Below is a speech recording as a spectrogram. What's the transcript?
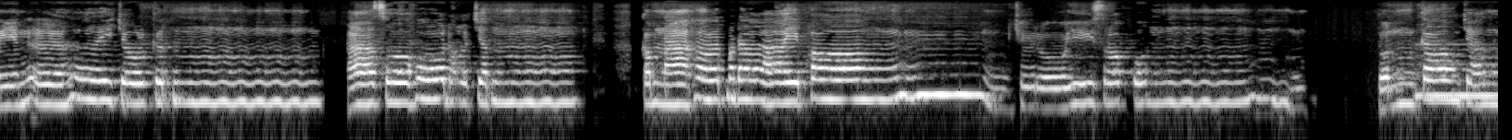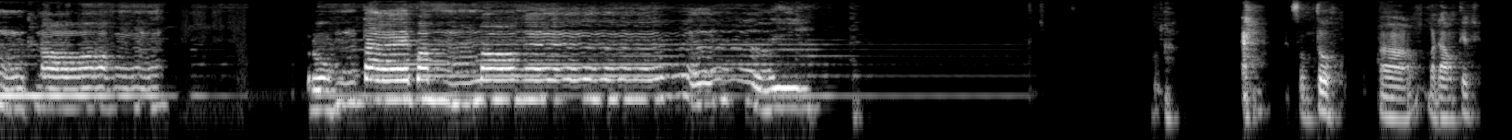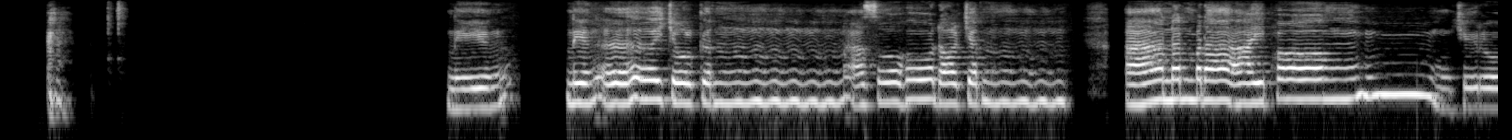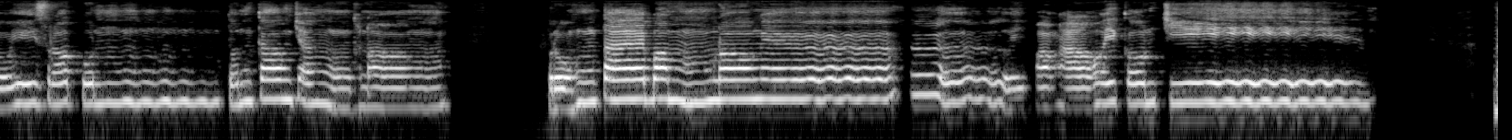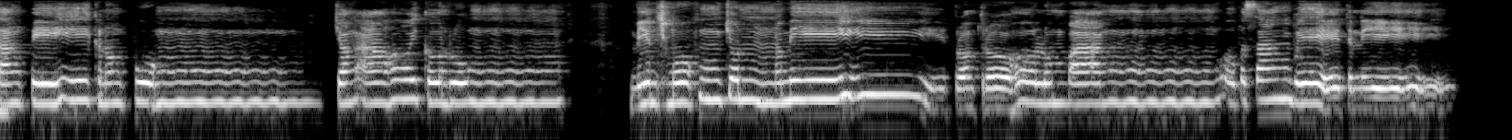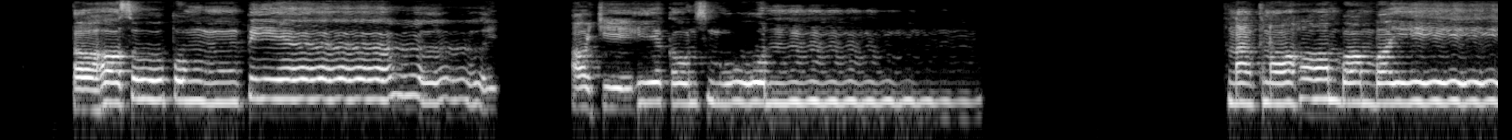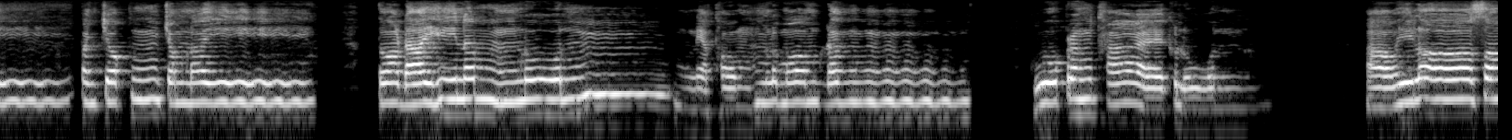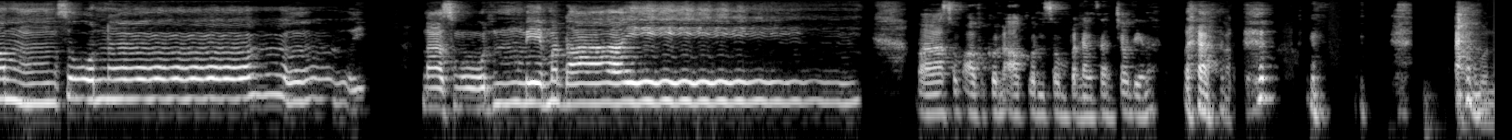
នាងអើយចូលគិតអាសូរដល់ចិត្តកំណាតម្ដាយផងជួយរយស្រពុនទុនកោងចឹងខ្នងរំតែបំណងអើយ សំទោសអឺម្ដងទៀតនាងនាងអើយចូលកិនអាសូរដល់ចិត្តអានិនម្ដាយផងជិរុយស្រពុនទុនកោងចឹងខ្នង ព្រោះតែបំណងអើយបងឲ្យកូនជាតាំងពីក្នុងពោះចង់ឲ្យកូនរុងមានឈ្មោះជន់មីទ្រាំទ្រលំបាំងឧបសង្ឃវេទនីតស៊ូពងទា ឲ្យជាកូនស្ងួនថ្នាំងថ្នមបំបីបញ្ចុកចំណៃតលដៃនឹមនួន អ្នកធំល្មមដឹងគួរប្រឹងថែខ្លួនឲ្យល្អសំសួនអើយ ណាស្ងួនមានម្ដាយបាទសូមអរគុណអរគុណសូមប៉ុណ្ណឹងសិនចុះទៀតណាអរគុណ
